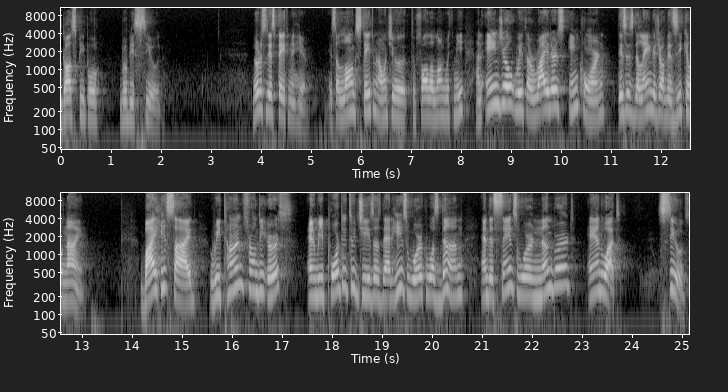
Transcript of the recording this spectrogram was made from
God's people will be sealed. Notice this statement here. It's a long statement. I want you to follow along with me. An angel with a writer's inkhorn. This is the language of Ezekiel 9. By his side, returned from the earth and reported to Jesus that his work was done and the saints were numbered and what? Sealed.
